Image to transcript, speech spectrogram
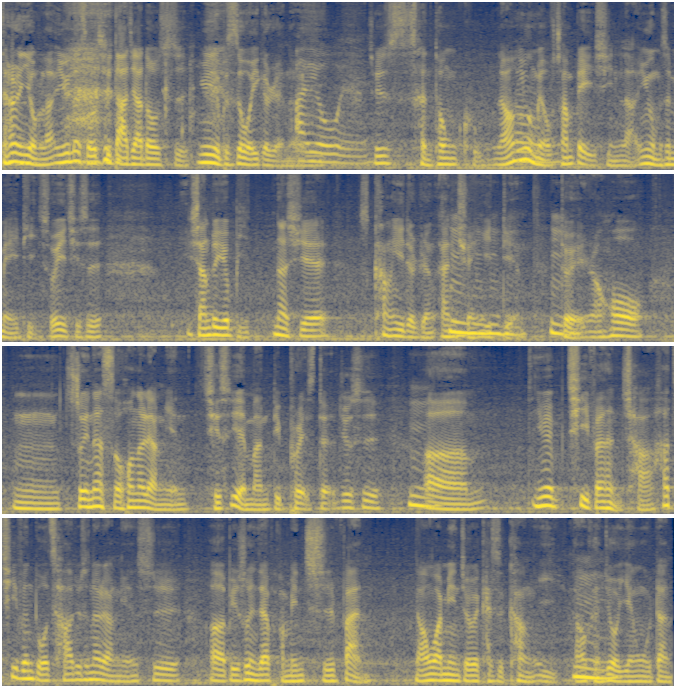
当然有了，因为那时候其实大家都是，因为也不是我一个人而已。哎呦喂，就是很痛苦。然后因为我们有穿背心啦，嗯、因为我们是媒体，所以其实相对又比那些抗议的人安全一点。嗯、对，然后。嗯，所以那时候那两年其实也蛮 depressed 的，就是，嗯、呃，因为气氛很差。它气氛多差，就是那两年是，呃，比如说你在旁边吃饭，然后外面就会开始抗议，然后可能就有烟雾弹，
